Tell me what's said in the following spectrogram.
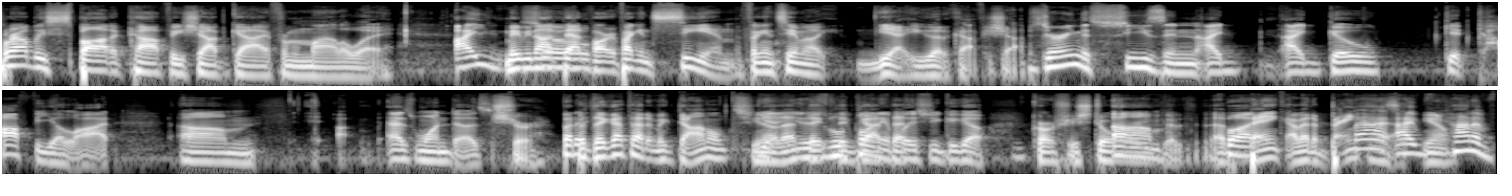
probably spot a coffee shop guy from a mile away. I Maybe not so that far. If I can see him, if I can see him, like, yeah, you go to coffee shops. During the season, I, I go get coffee a lot, um, as one does. Sure, But but, it- they got that at McDonald's. You know yeah, that there's they, they've plenty got of that places you could go. grocery store, Um, you go to a but- bank. I bet a bank. Has, I've you know. kind of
